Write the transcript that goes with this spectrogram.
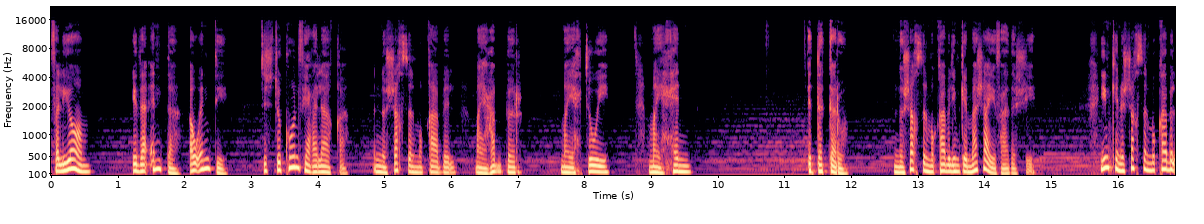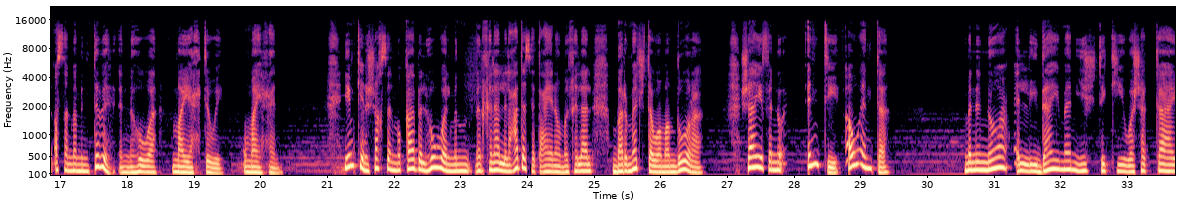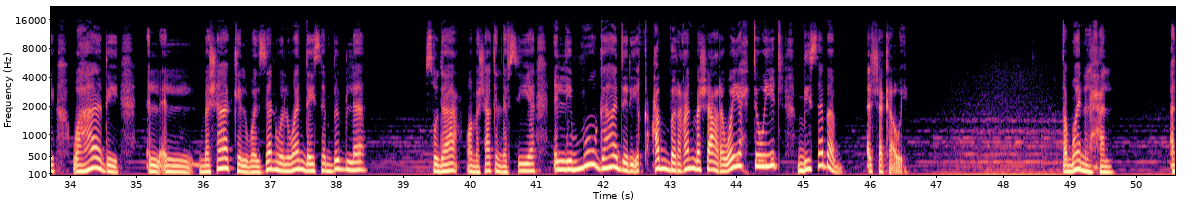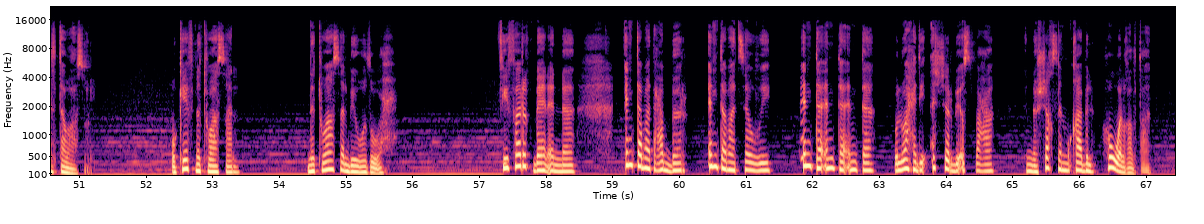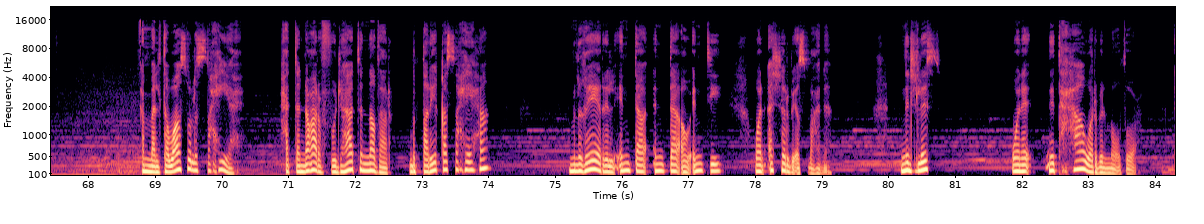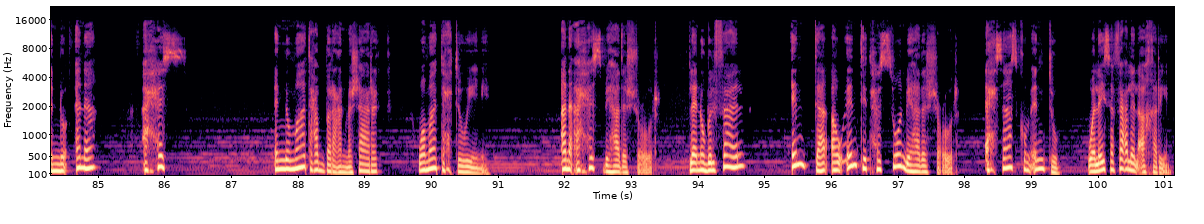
فاليوم إذا أنت أو أنت تشتكون في علاقة أنه الشخص المقابل ما يعبر ما يحتوي ما يحن اتذكروا أنه الشخص المقابل يمكن ما شايف هذا الشيء. يمكن الشخص المقابل أصلا ما منتبه أنه هو ما يحتوي وما يحن. يمكن الشخص المقابل هو من, من خلال العدسة عينه ومن خلال برمجته ومنظوره شايف أنه أنت أو أنت من النوع اللي دايما يشتكي وشكاي وهذه المشاكل والزن والون يسبب له صداع ومشاكل نفسية اللي مو قادر يعبر عن مشاعره ويحتويج بسبب الشكاوي طب وين الحل؟ التواصل وكيف نتواصل؟ نتواصل بوضوح في فرق بين ان أنت ما تعبر أنت ما تسوي أنت أنت أنت. والواحد يأشر بإصبعه إنه الشخص المقابل هو الغلطان. أما التواصل الصحيح حتى نعرف وجهات النظر بالطريقة الصحيحة من غير الأنت أنت أو انتي ونأشر بإصبعنا. نجلس ونتحاور بالموضوع. إنه أنا أحس إنه ما تعبر عن مشاعرك وما تحتويني. أنا أحس بهذا الشعور لأنه بالفعل أنت أو أنت تحسون بهذا الشعور. إحساسكم أنتم وليس فعل الآخرين.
